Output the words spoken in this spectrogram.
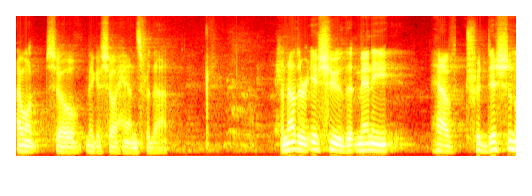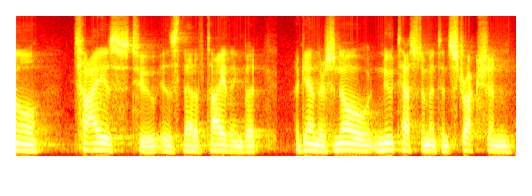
I won't show, make a show of hands for that. Another issue that many have traditional ties to is that of tithing, but again, there's no New Testament instruction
